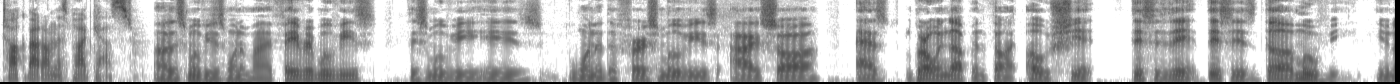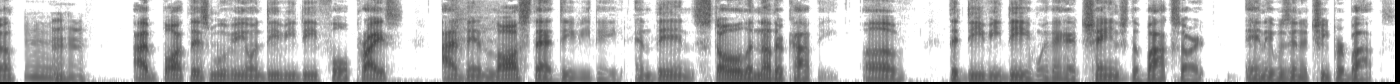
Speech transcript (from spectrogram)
talk about on this podcast? Uh, this movie is one of my favorite movies. This movie is one of the first movies I saw as growing up and thought, oh shit, this is it. This is the movie, you know? Mm. Mhm. I bought this movie on DVD full price. I then lost that DVD and then stole another copy of the DVD when they had changed the box art and it was in a cheaper box.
